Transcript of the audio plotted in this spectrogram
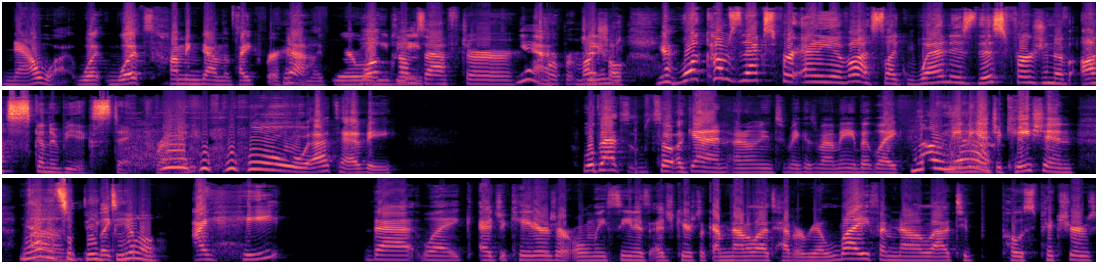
now what? What what's coming down the pike for him? Yeah. Like where will What he comes be? after Yeah, corporate Marshall? yeah. What comes next for any of us? Like when is this version of us going to be extinct? Right? Ooh, that's heavy. Well, that's so again. I don't need to make this about me, but like No, leaving education, yeah, that's a um, big like- deal. I hate that like educators are only seen as educators. Like I'm not allowed to have a real life. I'm not allowed to post pictures.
